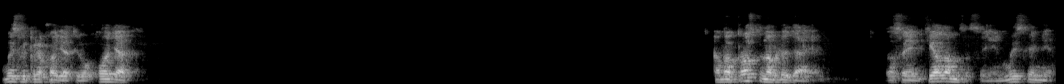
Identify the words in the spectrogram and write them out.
Мысли приходят и уходят. А мы просто наблюдаем за своим телом, за своими мыслями.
